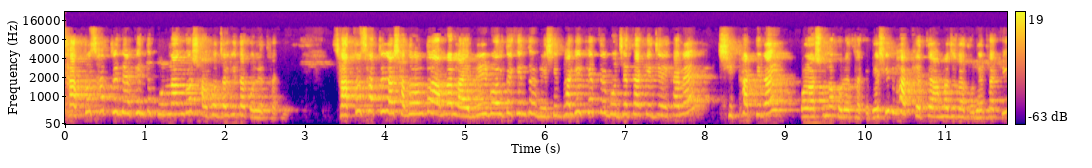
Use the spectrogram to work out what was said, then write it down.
ছাত্রছাত্রীদের কিন্তু পূর্ণাঙ্গ সহযোগিতা করে থাকে। ছাত্রছাত্রীরা সাধারণত আমরা লাইব্রেরি বলতে কিন্তু বেশিরভাগই ক্ষেত্রে বুঝে থাকি যে এখানে শিক্ষার্থীরাই পড়াশোনা করে থাকে। বেশিরভাগ ক্ষেত্রে আমরা যেটা ধরে থাকি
